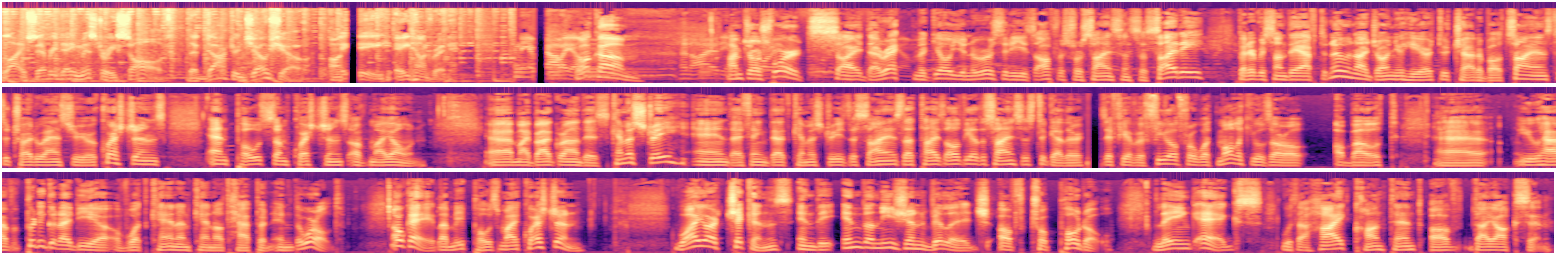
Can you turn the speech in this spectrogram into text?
Life's everyday mystery solved. The Dr. Joe Show on 800. Welcome. I'm Joe Schwartz. I direct McGill University's Office for Science and Society. But every Sunday afternoon, I join you here to chat about science, to try to answer your questions, and pose some questions of my own. Uh, my background is chemistry, and I think that chemistry is the science that ties all the other sciences together. If you have a feel for what molecules are all about, uh, you have a pretty good idea of what can and cannot happen in the world. Okay, let me pose my question. Why are chickens in the Indonesian village of Tropodo laying eggs with a high content of dioxin?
